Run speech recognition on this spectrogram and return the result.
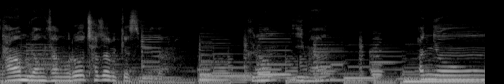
다음 영상으로 찾아뵙겠습니다. 그럼 이만 안녕.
